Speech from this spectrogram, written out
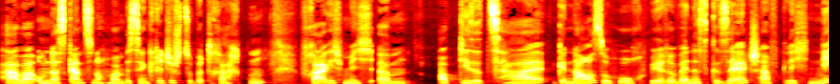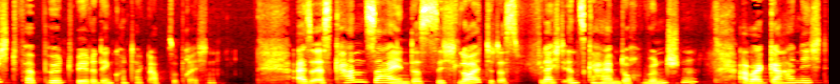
Aber um das Ganze noch mal ein bisschen kritisch zu betrachten, frage ich mich, ähm, ob diese Zahl genauso hoch wäre, wenn es gesellschaftlich nicht verpönt wäre, den Kontakt abzubrechen. Also es kann sein, dass sich Leute das vielleicht insgeheim doch wünschen, aber gar nicht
